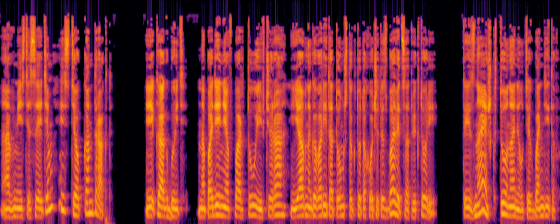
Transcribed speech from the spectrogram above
а вместе с этим истек контракт. И как быть? Нападение в порту и вчера явно говорит о том, что кто-то хочет избавиться от Виктории. Ты знаешь, кто нанял тех бандитов?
